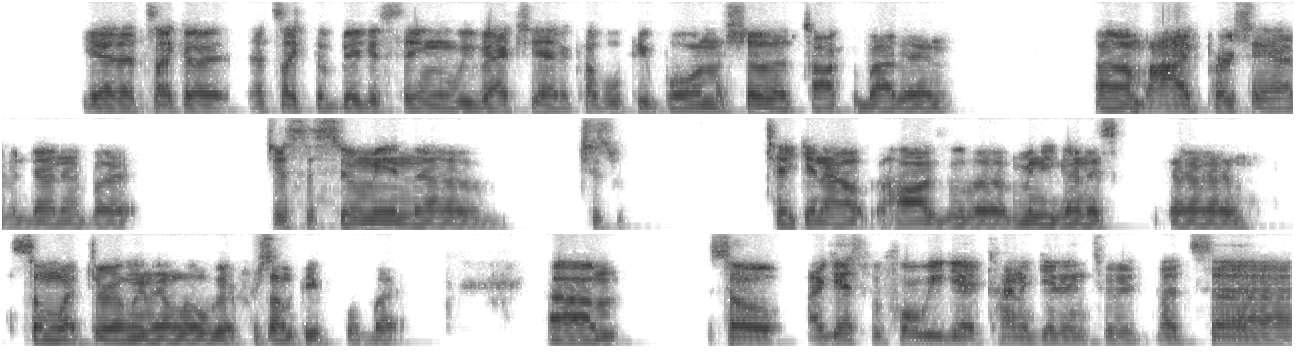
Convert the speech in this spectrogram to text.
yeah, that's like a that's like the biggest thing. We've actually had a couple of people on the show that have talked about it. And um, I personally haven't done it, but just assuming uh, just taking out hogs with a minigun is uh, somewhat thrilling a little bit for some people. But um, so I guess before we get kind of get into it, let's uh,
